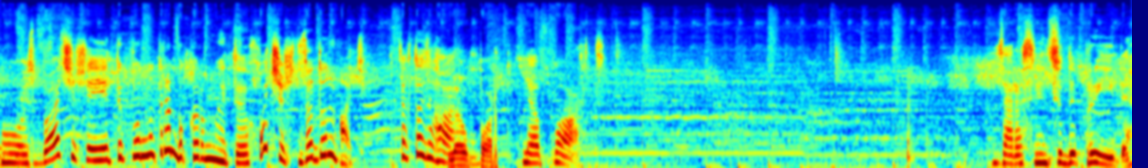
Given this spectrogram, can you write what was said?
Ось, бачиш, і типу не треба кормити. Хочеш задонать. Це хтось гарний. Леопард. Леопард. Зараз він сюди приїде.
